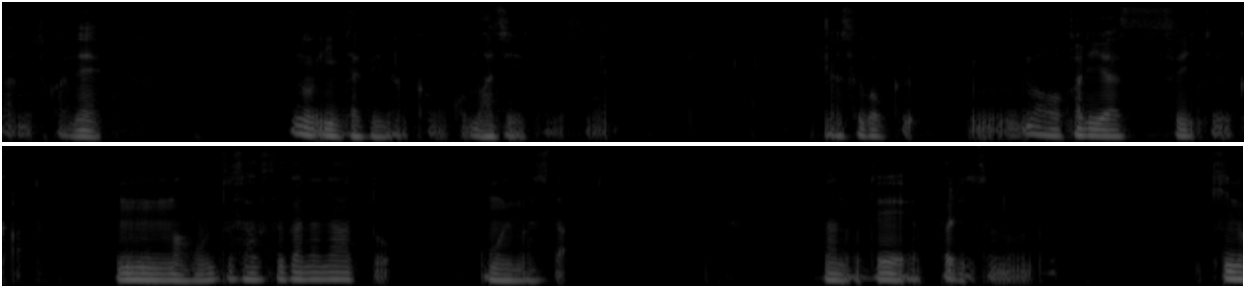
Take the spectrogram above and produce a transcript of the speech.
なんですかね？のインタビューなんかもこう交えてですね。すごく、まあ、分かりやすいというかうんまあ本当さすがだなと思いました。なのでやっぱりその昨日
